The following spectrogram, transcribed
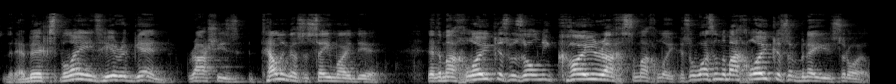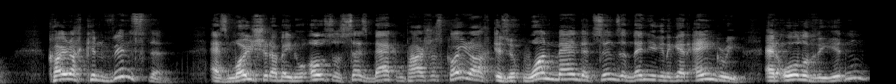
So the Rebbe explains here again, Rashi's telling us the same idea that the machloikas was only Koirach's machloikas. It wasn't the machloikas of Bnei Yisrael. Koirach convinced them. As Moshe Rabbeinu also says back in Parshas Koirach, is it one man that sins and then you're going to get angry at all of the Yidden?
